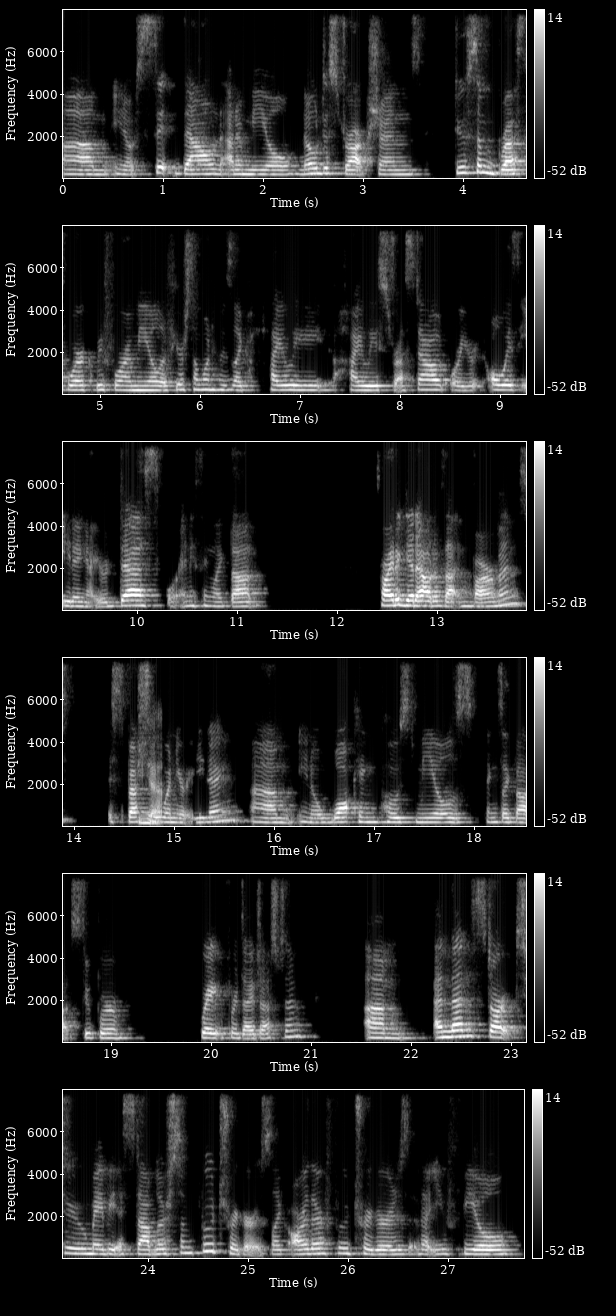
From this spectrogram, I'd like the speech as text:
mm-hmm. um, you know sit down at a meal no distractions do some breath work before a meal if you're someone who's like highly highly stressed out or you're always eating at your desk or anything like that try to get out of that environment especially yeah. when you're eating um, you know walking post meals things like that super great for digestion um, and then start to maybe establish some food triggers. Like, are there food triggers that you feel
